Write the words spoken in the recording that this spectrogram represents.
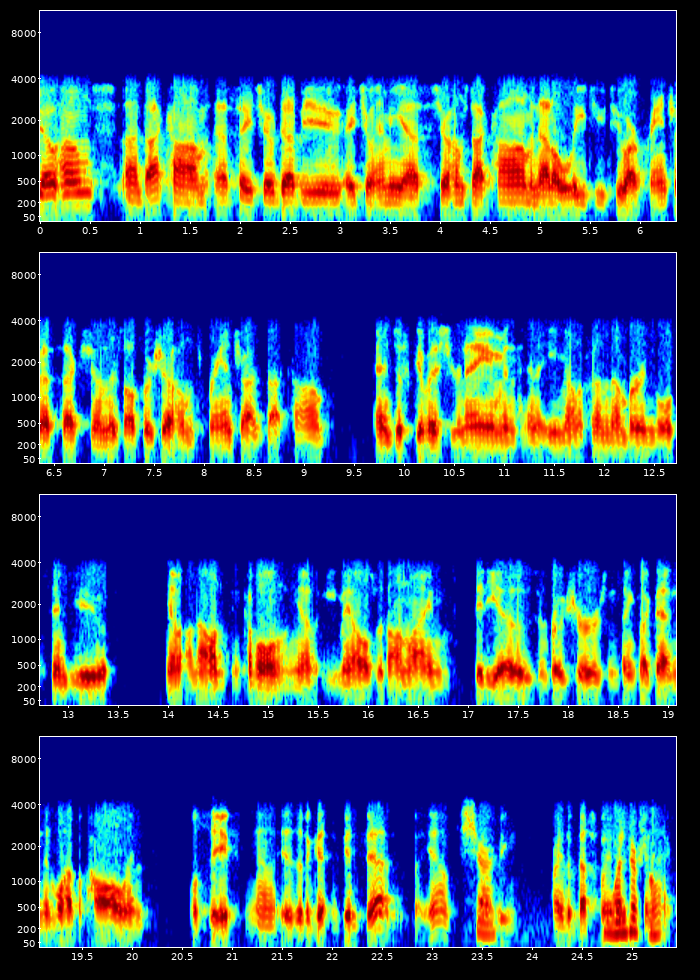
showhomes.com, S H O W H O M E S, showhomes.com, and that'll lead you to our franchise section. There's also showhomesfranchise.com and just give us your name and, and an email and a phone number, and we'll send you, you know, a couple, you know, emails with online videos and brochures and things like that, and then we'll have a call and we'll see if you know is it a good good fit. But yeah, sure, be probably the best way Wonderful. to connect.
